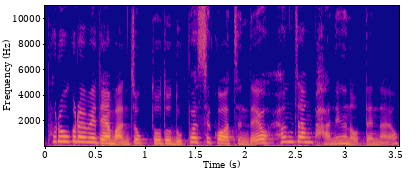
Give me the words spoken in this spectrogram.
프로그램에 대한 만족도도 높았을 것 같은데요. 현장 반응은 어땠나요?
